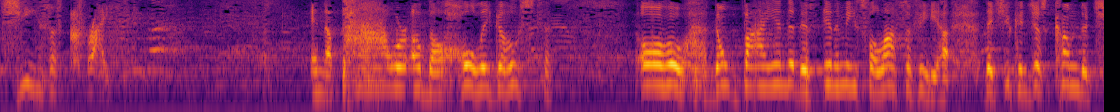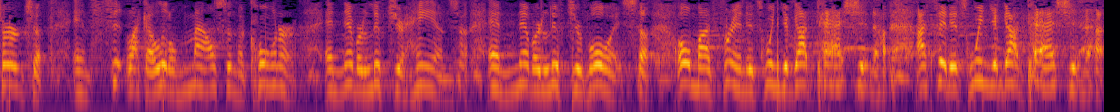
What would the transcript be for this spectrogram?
Jesus Christ and the power of the Holy Ghost. Oh, don't buy into this enemy's philosophy uh, that you can just come to church uh, and sit like a little mouse in the corner and never lift your hands uh, and never lift your voice. Uh, oh, my friend, it's when you got passion. Uh, I said it's when you got passion. Uh,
